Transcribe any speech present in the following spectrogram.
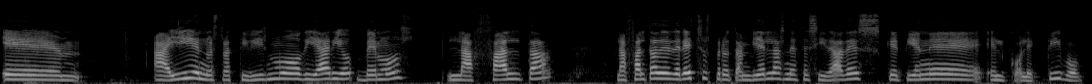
Em, ahí en nuestro activismo diario vemos la falta la falta de derechos, pero también las necesidades que tiene el colectivo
